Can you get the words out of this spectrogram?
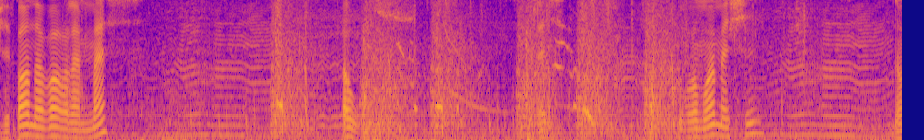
Je vais pas en avoir la masse. Oh. Vas-y. Couvre-moi, machine. Non.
